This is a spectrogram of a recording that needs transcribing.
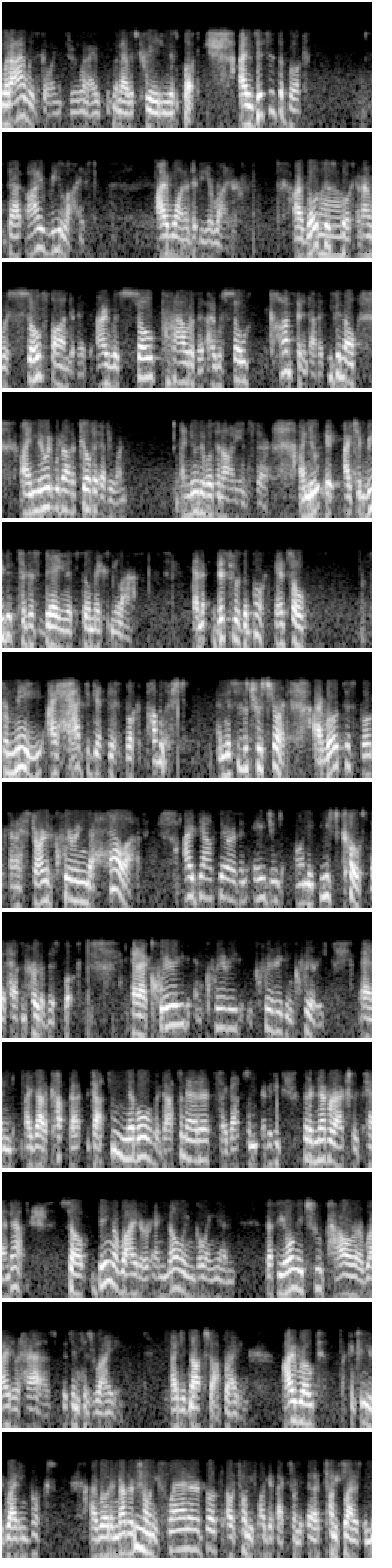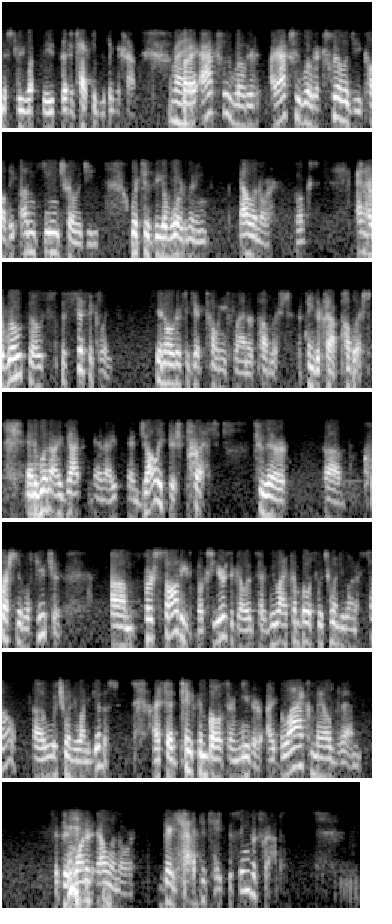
what I was going through when I when I was creating this book. I, this is the book that I realized I wanted to be a writer. I wrote wow. this book and I was so fond of it. I was so proud of it. I was so confident of it, even though I knew it would not appeal to everyone. I knew there was an audience there. I knew it, I can read it to this day and it still makes me laugh. And this was the book. And so for me, I had to get this book published. And this is a true story. I wrote this book and I started querying the hell out of it. I doubt there is an agent on the East Coast that hasn't heard of this book. And I queried and queried and queried and queried. And I got a got, got some nibbles, I got some edits, I got some everything, but it never actually panned out. So being a writer and knowing going in that the only true power a writer has is in his writing, I did not stop writing. I wrote I continued writing books. I wrote another mm. Tony Flanner book. Oh, Tony, I'll get back to Tony. Uh, Tony Flanner's the mystery, what the, the detective, the Finger Trap. Right. But I actually wrote it. I actually wrote a trilogy called the Unseen Trilogy, which is the award-winning Eleanor books, and I wrote those specifically in order to get Tony Flanner published, The Finger Trap published. And when I got and I and Jolly Fish Press, to their uh, questionable future, um, first saw these books years ago and said, "We like them both. Which one do you want to sell? Uh, which one do you want to give us?" I said, "Take them both or neither." I blackmailed them. If they wanted Eleanor, they had to take the Finger Trap,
